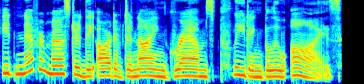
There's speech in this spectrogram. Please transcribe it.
He'd never mastered the art of denying Gram's pleading blue eyes,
